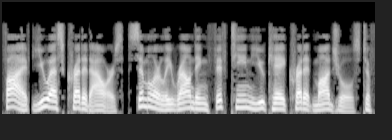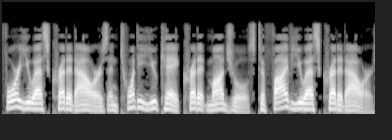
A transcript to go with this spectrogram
5 US credit hours, similarly rounding 15 UK credit modules to 4 US credit hours and 20 UK credit modules to 5 US credit hours.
